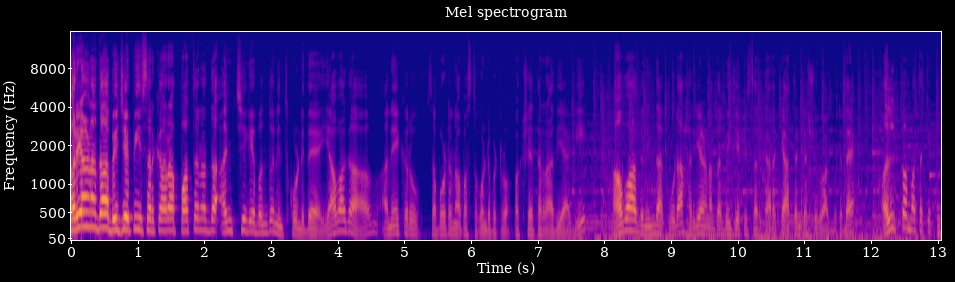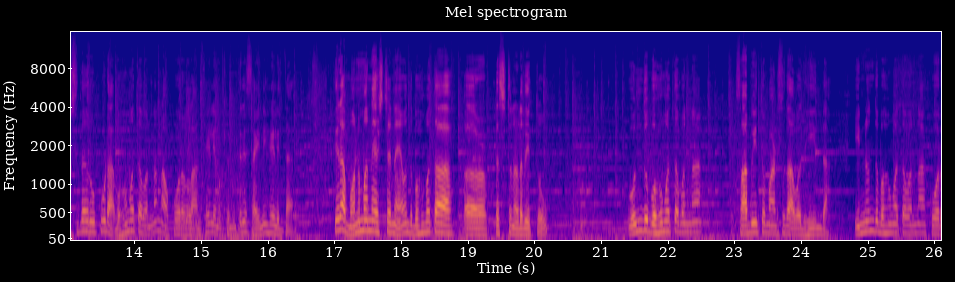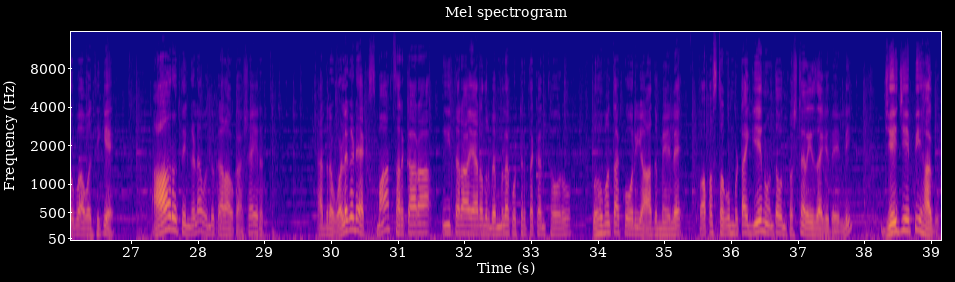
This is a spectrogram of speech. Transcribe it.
ಹರಿಯಾಣದ ಬಿಜೆಪಿ ಸರ್ಕಾರ ಪತನದ ಅಂಚಿಗೆ ಬಂದು ನಿಂತುಕೊಂಡಿದೆ. ಯಾವಾಗ ಅನೇಕರು ಸಪೋರ್ಟನ್ನು ವಾಪಸ್ ತಗೊಂಡು ಬಿಟ್ರು ಪಕ್ಷೇತರ ಆದಿಯಾಗಿ ಆವಾಗಿನಿಂದ ಕೂಡ ಹರಿಯಾಣದ ಬಿಜೆಪಿ ಸರ್ಕಾರಕ್ಕೆ ಆತಂಕ ಶುರುವಾಗ್ಬಿಟ್ಟಿದೆ. ಅಲ್ಪ ಮತಕ್ಕೆ ಕುಸಿದರೂ ಕೂಡ ಬಹುಮತವನ್ನು ನಾವು ಕೋರಲ್ಲ ಅಂತ ಹೇಳಿ ಮುಖ್ಯಮಂತ್ರಿ ಸೈನಿ ಹೇಳಿದ್ದಾರೆ. ತೀರಾ ಮೊನ್ನೆ ಅಷ್ಟೇ ಒಂದು ಬಹುಮತ ಟೆಸ್ಟ್ ನಡೆದಿತ್ತು. ಒಂದು ಬಹುಮತವನ್ನು ಸಾಬೀತು ಮಾಡಿಸಿದ ಅವಧಿಯಿಂದ ಇನ್ನೊಂದು ಬಹುಮತವನ್ನು ಕೋರುವ ಅವಧಿಗೆ ಆರು ತಿಂಗಳ ಒಂದು ಕಾಲಾವಕಾಶ ಇರುತ್ತೆ. ಅದರ ಒಳಗಡೆ ಅಕಸ್ಮಾತ್ ಸರ್ಕಾರ ಈ ಥರ ಯಾರಾದರೂ ಬೆಂಬಲ ಕೊಟ್ಟಿರ್ತಕ್ಕಂಥವ್ರು ಬಹುಮತ ಕೋರಿ ಆದಮೇಲೆ ವಾಪಸ್ ತೊಗೊಂಡ್ಬಿಟ್ಟಾಗ ಏನು ಅಂತ ಒಂದು ಪ್ರಶ್ನೆ ರೈಸ್ ಆಗಿದೆ ಇಲ್ಲಿ. ಜೆ ಜೆ ಪಿ ಹಾಗೂ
